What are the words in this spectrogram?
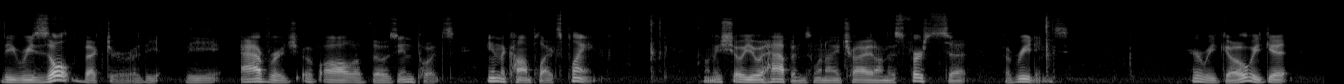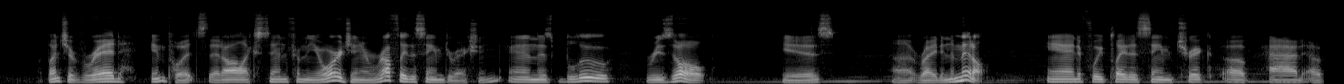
the result vector, or the, the average of all of those inputs, in the complex plane. Let me show you what happens when I try it on this first set of readings. Here we go. We get bunch of red inputs that all extend from the origin in roughly the same direction, and this blue result is uh, right in the middle. And if we play the same trick of add of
